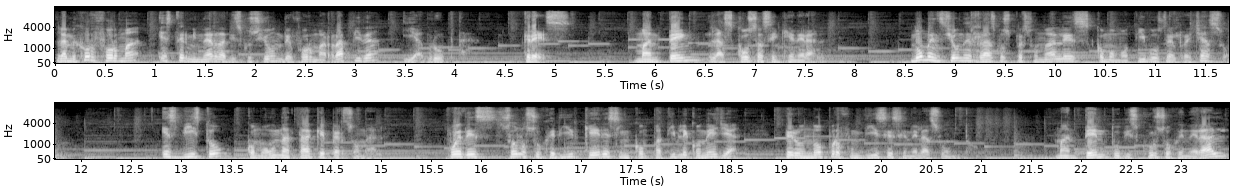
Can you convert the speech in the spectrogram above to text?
La mejor forma es terminar la discusión de forma rápida y abrupta. 3. Mantén las cosas en general. No menciones rasgos personales como motivos del rechazo. Es visto como un ataque personal. Puedes solo sugerir que eres incompatible con ella, pero no profundices en el asunto. Mantén tu discurso general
